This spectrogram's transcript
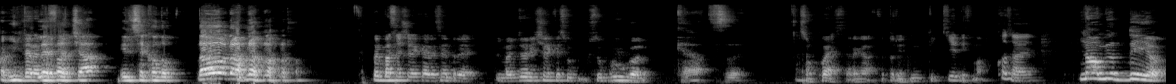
Internet. le faccia, il secondo... No, no, no, no, no. Poi basta cercare sempre le maggiori ricerche su, su Google. Cazzo. Sono queste, ragazzi. Poi tu ti chiedi, ma cos'è? No, mio Dio!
